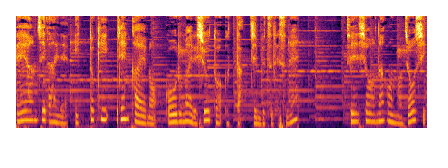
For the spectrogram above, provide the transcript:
平安時代で一時天下へのゴール前でシュートを打った人物ですね。清少納言の上司、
